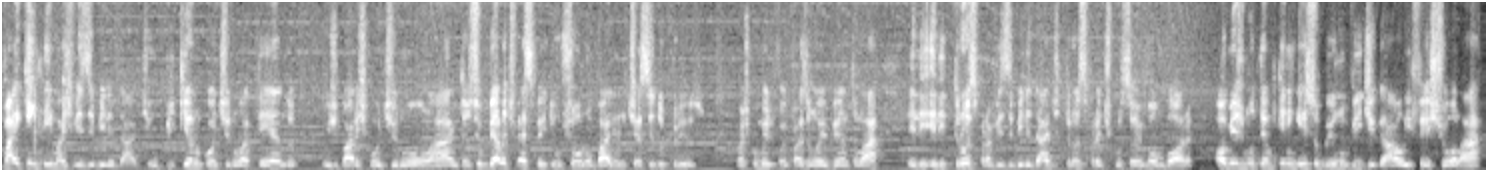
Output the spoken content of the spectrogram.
Vai quem tem mais visibilidade. O pequeno continua tendo, os bares continuam lá. Então, se o Belo tivesse feito um show no baile, ele não tinha sido preso. Mas como ele foi fazer um evento lá, ele, ele trouxe para visibilidade, trouxe para discussão e vamos embora. Ao mesmo tempo que ninguém subiu no Vidigal e fechou lá,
